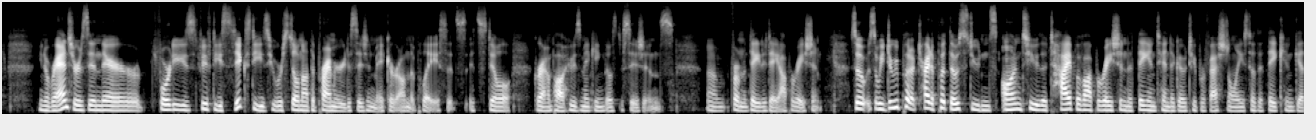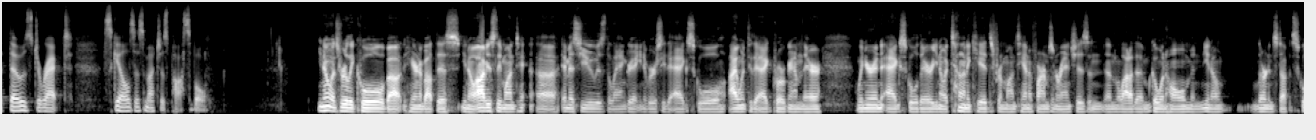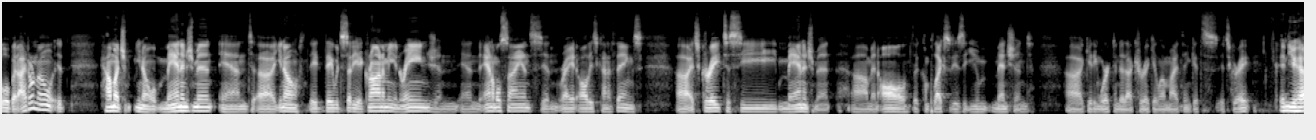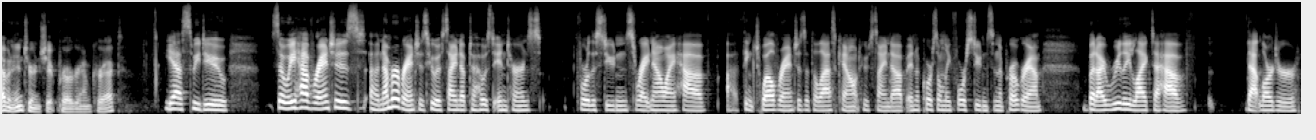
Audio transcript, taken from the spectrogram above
you know ranchers in their 40s, 50s, 60s who are still not the primary decision maker on the place. It's it's still grandpa who's making those decisions. Um, from a day-to-day operation, so so we do put a, try to put those students onto the type of operation that they intend to go to professionally, so that they can get those direct skills as much as possible. You know what's really cool about hearing about this? You know, obviously, Montana, uh, MSU is the land grant university, the ag school. I went through the ag program there. When you're in ag school there, you know, a ton of kids from Montana farms and ranches, and, and a lot of them going home and, you know, learning stuff at school. But I don't know it, how much, you know, management and, uh, you know, they, they would study agronomy and range and, and animal science and, right, all these kind of things uh, it's great to see management um, and all the complexities that you mentioned uh, getting worked into that curriculum. I think it's it's great. And you have an internship program, correct? Yes, we do. So we have ranches, a number of ranches who have signed up to host interns for the students. Right now, I have I think 12 ranches at the last count who signed up, and of course, only four students in the program. But I really like to have that larger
